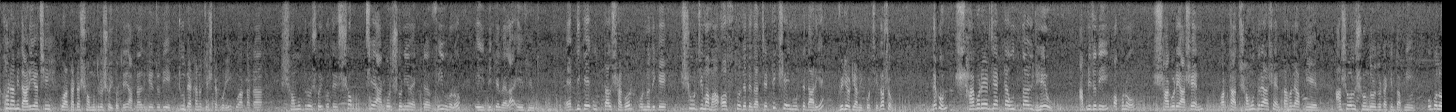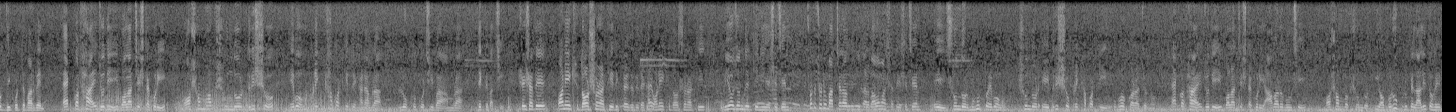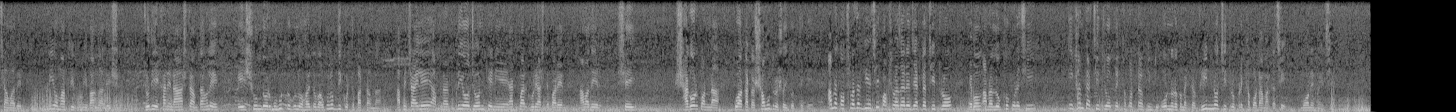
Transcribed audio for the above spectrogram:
এখন আমি দাঁড়িয়ে আছি কুয়াকাটা সমুদ্র সৈকতে। আপনাদেরকে যদি একটু দেখানোর চেষ্টা করি, কুয়াকাটা সমুদ্র সৈকতের সবচেয়ে আকর্ষণীয় একটা ভিউ হলো এই বিকেলবেলা এই ভিউটি একদিকে উত্তাল সাগর, অন্যদিকে সূর্যি মামা অস্ত যেতে যাচ্ছে। ঠিক সেই মুহূর্তে দাঁড়িয়ে ভিডিওটি আমি করছি। দর্শক, দেখুন, সাগরের যে একটা উত্তাল ঢেউ, আপনি যদি কখনো সাগরে আসেন, অর্থাৎ সমুদ্রে আসেন, তাহলে আপনি এর আসল সৌন্দর্যটা কিন্তু আপনি উপলব্ধি করতে পারবেন। এক কথায় যদি বলার চেষ্টা করি, অসম্ভব সুন্দর দৃশ্য এবং প্রেক্ষাপট কিন্তু এখানে আমরা লক্ষ্য করছি বা আমরা দেখতে পাচ্ছি। সেই সাথে অনেক দর্শনার্থী এদিকটায় যদি দেখায়, অনেক দর্শনার্থী প্রিয়জনদেরকে নিয়ে এসেছেন। ছোট ছোট বাচ্চারাও কিন্তু তার বাবা মার সাথে এসেছেন এই সুন্দর মুহূর্ত এবং সুন্দর এই দৃশ্য প্রেক্ষাপটটি উপভোগ করার জন্য। এক কথায় যদি বলার চেষ্টা করি, আবারও বলছি, অসম্ভব সুন্দর, কি অপরূপ রূপে লালিত হয়েছে আমাদের প্রিয় মাতৃভূমি বাংলাদেশ। যদি এখানে না আসতাম, তাহলে এই সুন্দর মুহূর্তগুলো হয়তো বা উপলব্ধি করতে পারতাম না। আপনি চাইলে আপনার প্রিয়জনকে নিয়ে একবার ঘুরে আসতে পারেন আমাদের সেই সাগর কন্যা কুয়াকাটা সমুদ্র সৈকত থেকে। আমরা কক্সবাজার গিয়েছি। কক্সবাজারে যে একটা চিত্র এবং আমরা লক্ষ্য করেছি, এখানকার চিত্র প্রেক্ষাপটটাও কিন্তু অন্যরকম একটা ভিন্ন চিত্র প্রেক্ষাপট আমার কাছে মনে হয়েছে।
